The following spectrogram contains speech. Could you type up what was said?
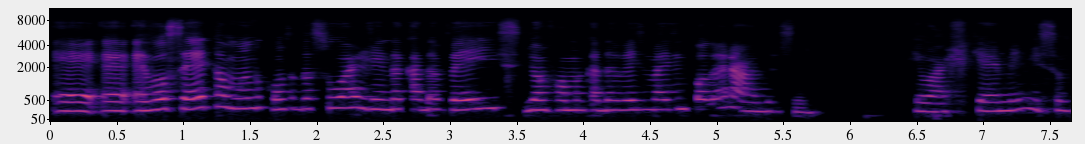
É, é, é, você tomando conta da sua agenda cada vez, de uma forma cada vez mais empoderada, assim. Eu acho que é meio isso.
